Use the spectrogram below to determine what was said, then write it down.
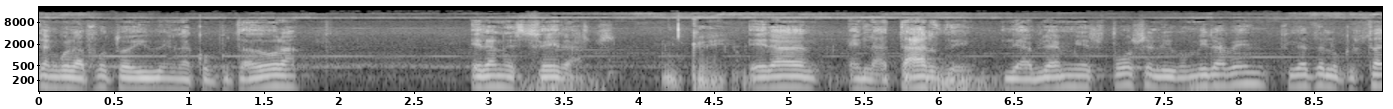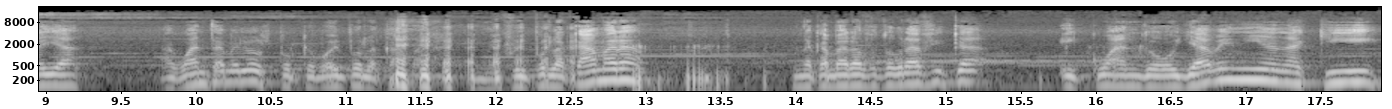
tengo la foto ahí en la computadora, eran esferas, Ok. eran en la tarde. Le hablé a mi esposa y le digo, mira, ven, fíjate lo que está allá, aguántamelos porque voy por la cámara. Y me fui por la cámara, una cámara fotográfica, y cuando ya venían aquí,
